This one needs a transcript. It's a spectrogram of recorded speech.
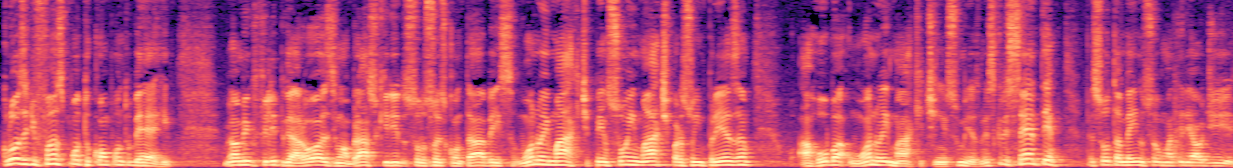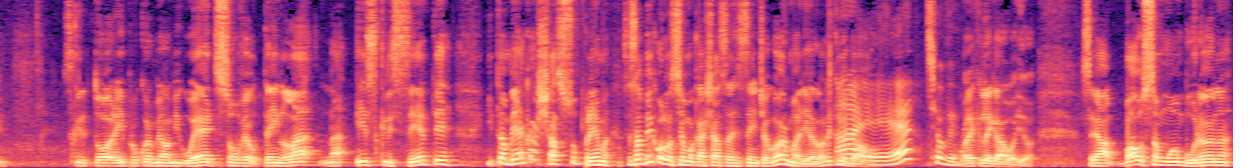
closetfans.com.br Meu amigo Felipe Garozzi, um abraço, querido. Soluções Contábeis. One Way Marketing. Pensou em marketing para sua empresa? Arroba One Way Marketing, isso mesmo. Escri Center, pensou também no seu material de escritório aí, procura meu amigo Edson Velten lá na Escri Center e também a Cachaça Suprema. Você sabia que eu lancei uma cachaça recente agora, Mariana? Olha que legal. Ah, é? Deixa eu ver. Olha que legal aí, ó. Isso é a Bálsamo Amburana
